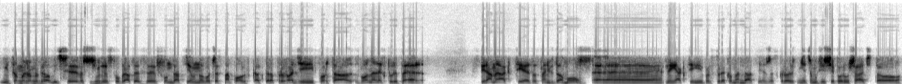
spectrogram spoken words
I co możemy zrobić? Weszliśmy we współpracę z Fundacją Nowoczesna Polska, która prowadzi portal wolnelektury.pl. Wspieramy akcję Zostań w domu, no i akcję i po prostu rekomendacje, że skoro nieco musisz się poruszać, to,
